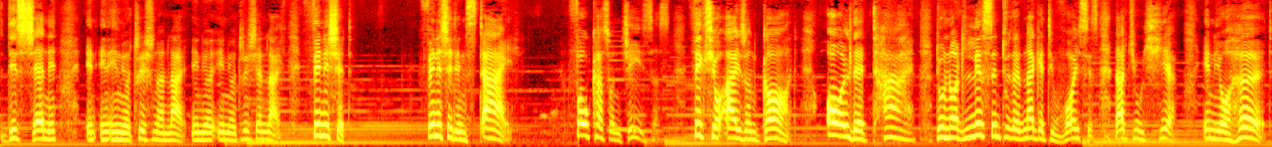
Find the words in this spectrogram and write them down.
this journey in, in, in nutritional life, in your in your nutrition life. Finish it. Finish it in style. Focus on Jesus. Fix your eyes on God all the time. Do not listen to the negative voices that you hear in your head.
